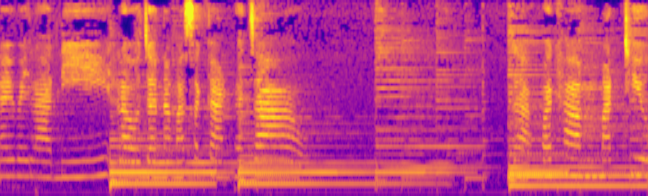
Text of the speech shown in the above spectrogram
ในเวลานี้เราจะนมัสการพระเจ้า จากพระธรรมมัทธิว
